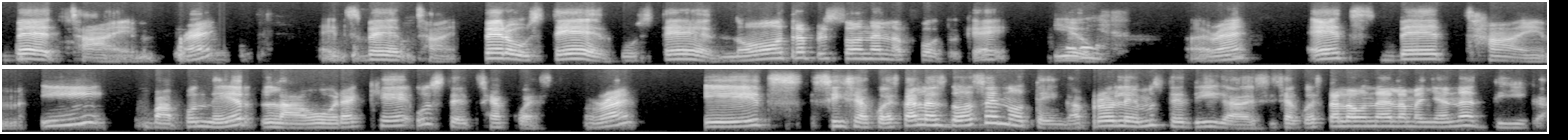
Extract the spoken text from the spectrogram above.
bedtime, right? It's bedtime. Pero usted, usted, no otra persona en la foto, ¿ok? You. All right. It's bedtime. Y va a poner la hora que usted se acuesta. All right. It's, si se acuesta a las 12, no tenga problema, usted diga. Si se acuesta a la una de la mañana, diga.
